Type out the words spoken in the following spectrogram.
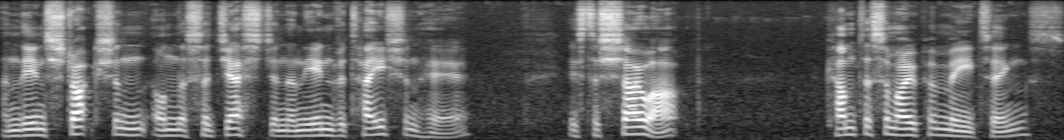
And the instruction on the suggestion and the invitation here is to show up, come to some open meetings,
